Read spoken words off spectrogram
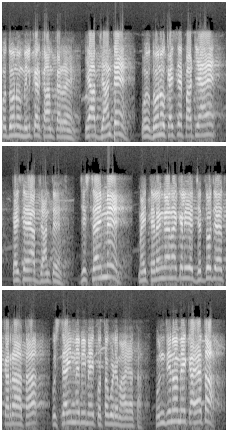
वो दोनों मिलकर काम कर रहे हैं। ये आप जानते हैं? वो दोनों कैसे पार्टियाँ हैं, कैसे हैं आप जानते हैं? जिस टाइम में मैं तेलंगाना के लिए जद्दोजहद कर रहा था, उस टाइम में भी मैं कोत्तागुड़े में आया था। उन दिनों में कहा था,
